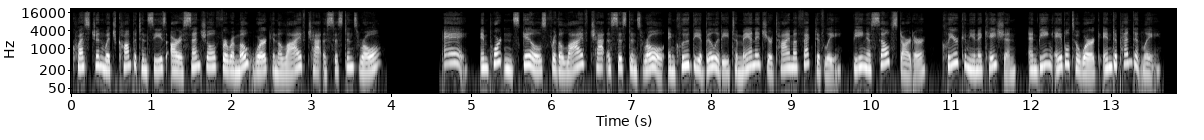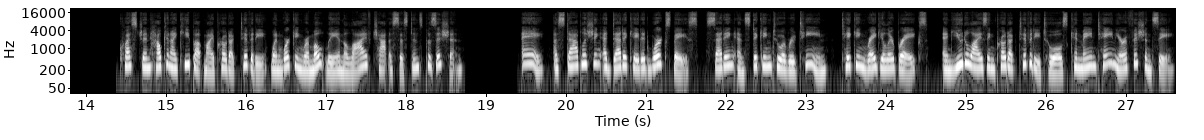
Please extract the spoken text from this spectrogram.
Question Which competencies are essential for remote work in the live chat assistance role? A. Important skills for the live chat assistance role include the ability to manage your time effectively, being a self starter, clear communication, and being able to work independently. Question How can I keep up my productivity when working remotely in the live chat assistance position? A. Establishing a dedicated workspace, setting and sticking to a routine, taking regular breaks, and utilizing productivity tools can maintain your efficiency.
